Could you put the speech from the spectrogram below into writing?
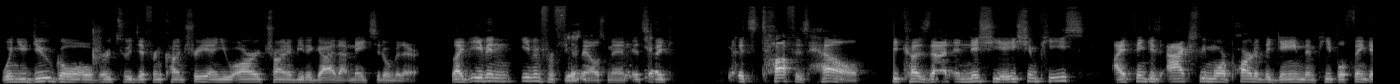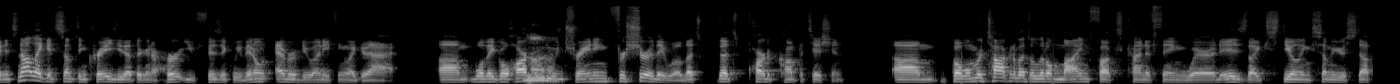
when you do go over to a different country and you are trying to be the guy that makes it over there. Like even even for Yeah. females, man, it's like it's tough as hell because that initiation piece I think is actually more part of the game than people think. And it's not like it's something crazy that they're going to hurt you physically. They don't ever do anything like that. Um, will they go hard No, on you in training? For sure they will. That's that's part of competition. Um, but when we're talking about the little mind fucks kind of thing where it is like stealing some of your stuff,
